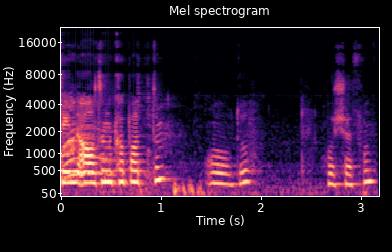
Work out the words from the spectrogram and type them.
Şeyin altını kapattım. Oldu. Hoşafın.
